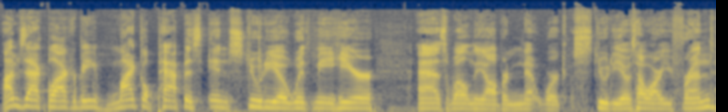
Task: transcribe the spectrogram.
I'm Zac Blackerby. Michael Pappas in studio with me here, as well in the Auburn Network studios. How are you, friend?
